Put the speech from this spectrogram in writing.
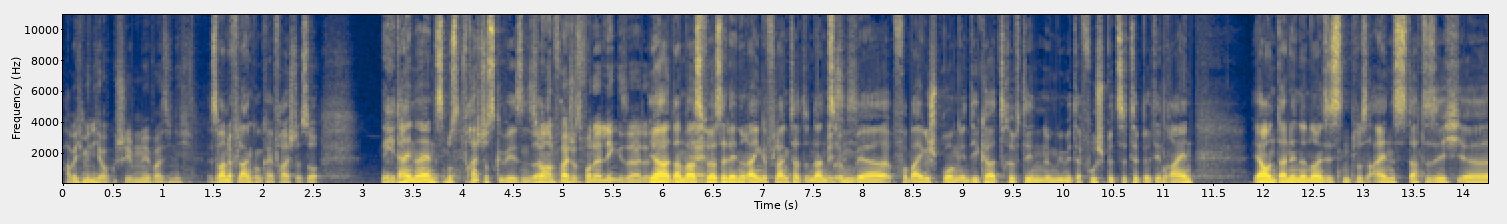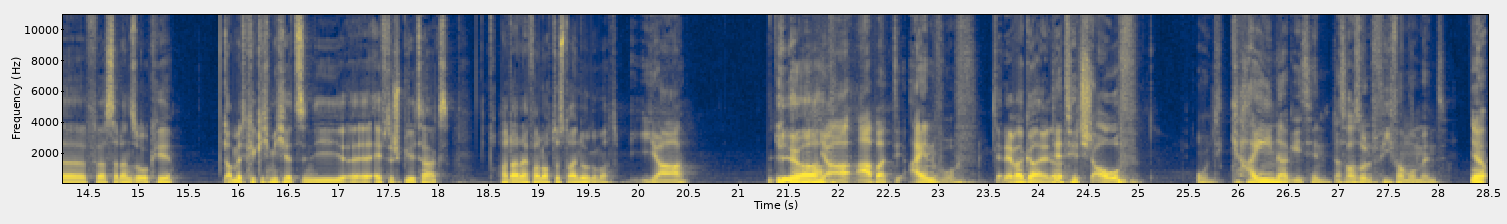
Habe ich mir nicht aufgeschrieben, ne, weiß ich nicht. Es war eine Flanke und kein Freistoß. So. Nee, nein, nein, es muss ein Freistoß gewesen Das war sein. ein Freistoß von der linken Seite. Ja, dann war es Förster, der den reingeflankt hat und dann ist Richtig. irgendwer vorbeigesprungen. Indika trifft den irgendwie mit der Fußspitze, tippelt den rein. Ja, und dann in der 90. plus 1 dachte sich äh, Förster dann so, okay, damit kicke ich mich jetzt in die äh, 11. Spieltags. Hat dann einfach noch das 3-0 gemacht. Ja, Ja. ja, aber der Einwurf, Ja, der war geil, ne? der titscht auf und keiner geht hin. Das war so ein FIFA-Moment. Ja.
